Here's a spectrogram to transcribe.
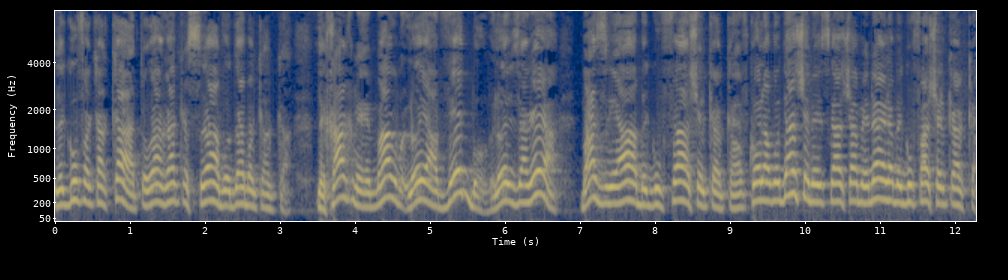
לגוף הקרקע, התורה רק אסרה עבודה בקרקע. לכך נאמר, לא יעבד בו ולא יזרע, מה זריעה בגופה של קרקע? כל עבודה שנאסרה שם אינה אלא בגופה של קרקע.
